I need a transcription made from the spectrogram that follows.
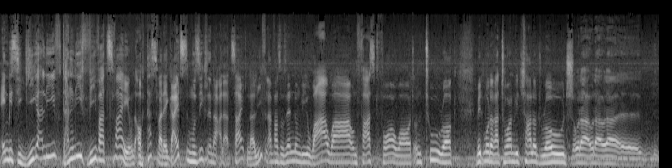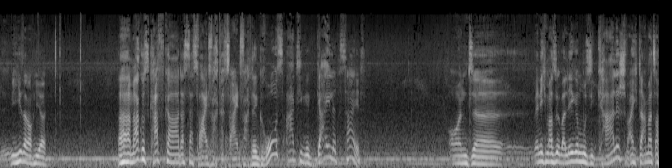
NBC Giga lief, dann lief Viva 2. Und auch das war der geilste Musiksender aller Zeiten. Da liefen einfach so Sendungen wie Wawa und Fast Forward und Two Rock mit Moderatoren wie Charlotte Roach oder, oder, oder, äh, wie hieß er noch hier? Ah, Markus Kafka, das, das, war einfach, das war einfach eine großartige, geile Zeit. Und äh, wenn ich mal so überlege, musikalisch war ich damals auch.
